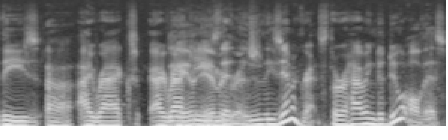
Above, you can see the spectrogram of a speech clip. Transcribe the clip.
these uh, Iraqs, Iraqis, that- immigrants. these immigrants. They're having to do all this.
